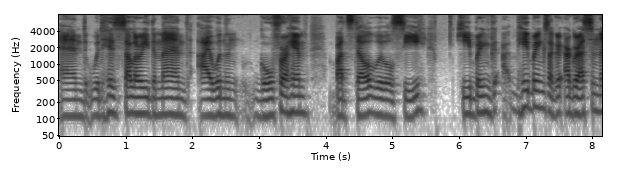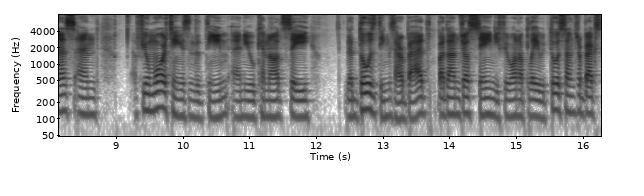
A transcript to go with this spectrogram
and with his salary demand, I wouldn't go for him. But still, we will see. He bring he brings ag- aggressiveness and a few more things in the team, and you cannot say that those things are bad. But I'm just saying, if you want to play with two center backs,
